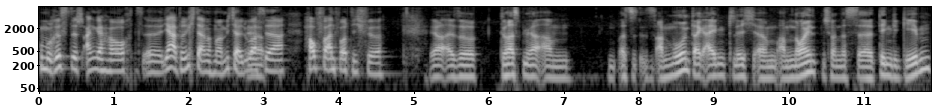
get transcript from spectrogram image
humoristisch angehaucht. Äh, ja, berichte einfach mal, Michael, du ja. warst ja hauptverantwortlich für. Ja, also du hast mir am also am Montag eigentlich, ähm, am 9. schon das äh, Ding gegeben.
